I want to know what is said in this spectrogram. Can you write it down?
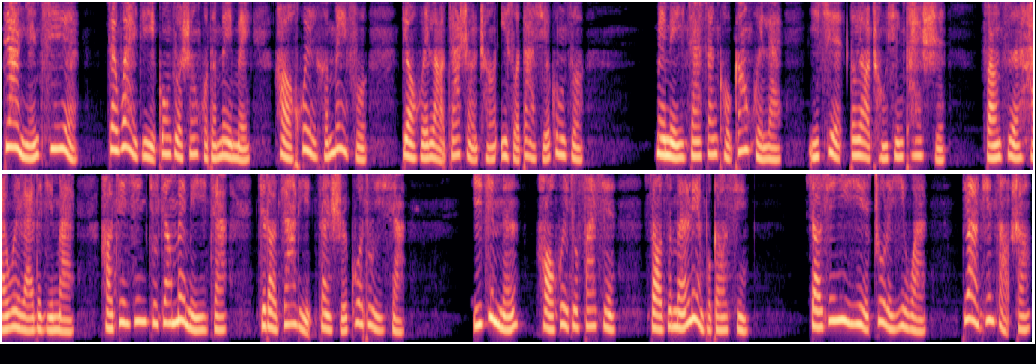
第二年七月，在外地工作生活的妹妹郝慧和妹夫。调回老家省城一所大学工作，妹妹一家三口刚回来，一切都要重新开始，房子还未来得及买，郝建新就将妹妹一家接到家里暂时过渡一下。一进门，郝慧就发现嫂子满脸不高兴，小心翼翼住了一晚。第二天早上，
